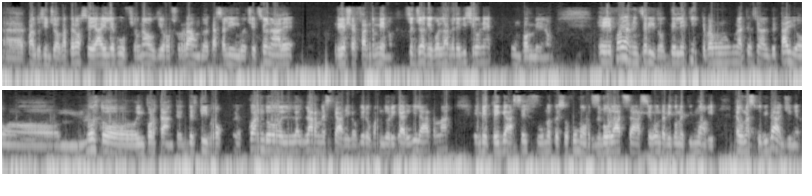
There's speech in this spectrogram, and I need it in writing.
eh, quando si gioca, però se hai le cuffie, un audio surround casalingo eccezionale, riesci a farne a meno. Se giochi con la televisione, un po' meno. E poi hanno inserito delle chicche, proprio un'attenzione al dettaglio mm, molto importante, del tipo eh, quando l'arma è scarica, ovvero quando ricarichi l'arma, emette i gas e il fumo e questo fumo svolazza a seconda di come ti muovi. È una stupidaggine,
